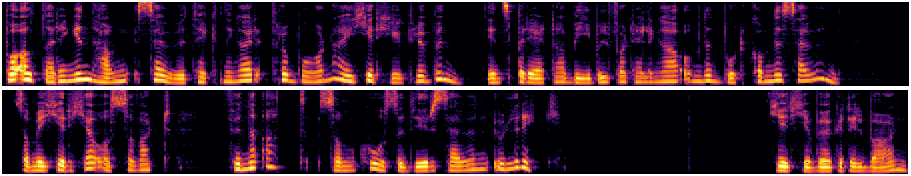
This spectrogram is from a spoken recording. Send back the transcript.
På altaringen hang sauetekninger fra Borna i kirkeklubben, inspirert av bibelfortellinga om den bortkomne sauen, som i kyrkja også vart funnet att som kosedyrsauen Ulrik. Kirkebøker til barn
